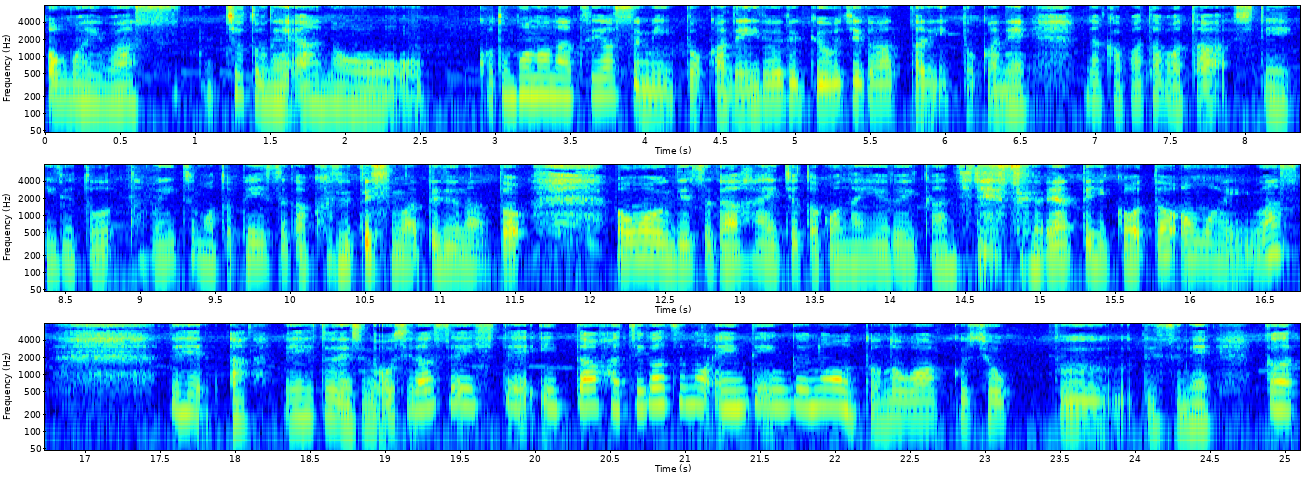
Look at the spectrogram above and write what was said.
思います。ちょっとね、あの子供の夏休みとかでいろいろ行事があったりとかねなんかバタバタしていると多分いつもとペースが狂ってしまってるなと思うんですがはいちょっとこんな緩い感じですがやっていこうと思います。で、あ、えっ、ー、とですね、お知らせしていた8月のエンディングノートのワークショップですね、が、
